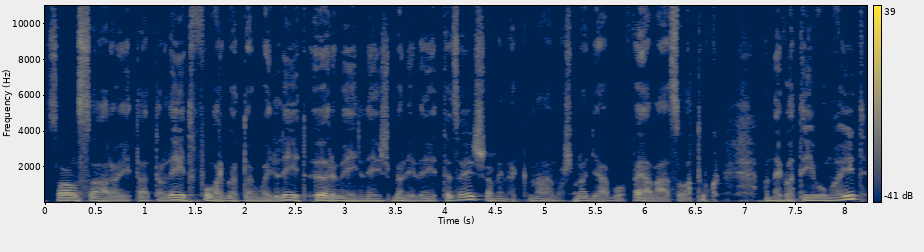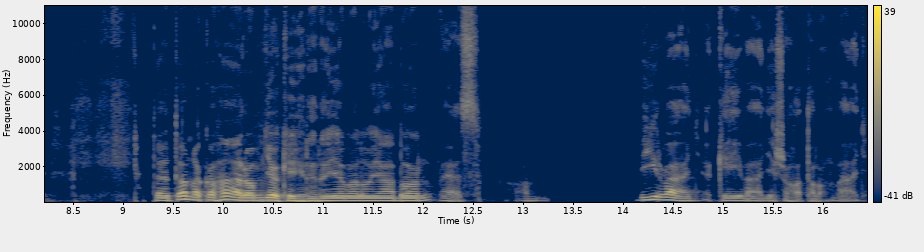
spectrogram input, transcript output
szanszárai, tehát a létforgatag, vagy létörvénylésbeli létezés, aminek már most nagyjából felvázoltuk a negatívumait. Tehát annak a három gyökérereje valójában ez. A bírvágy, a kévágy és a hatalomvágy.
